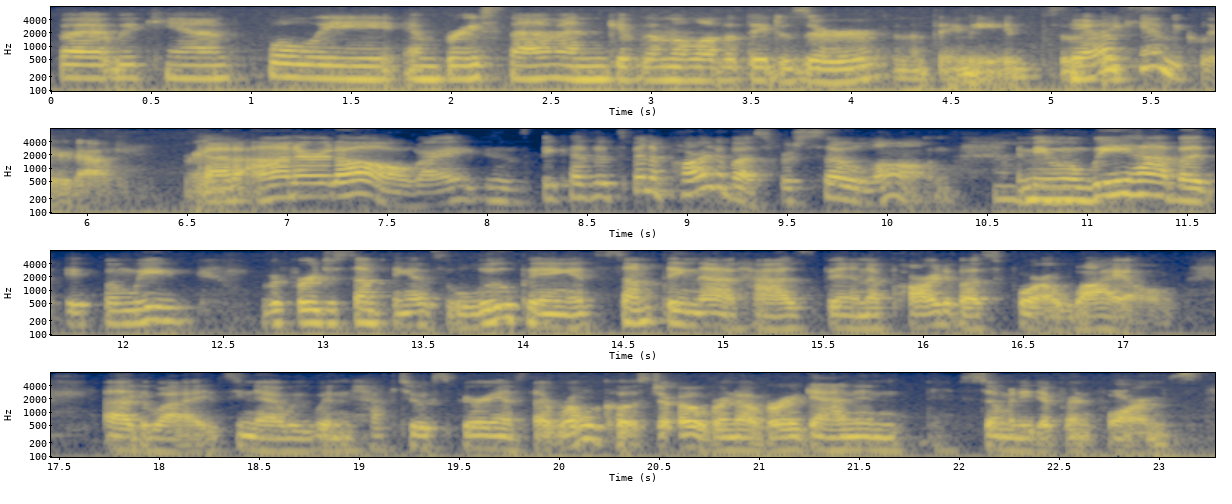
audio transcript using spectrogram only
But we can fully embrace them and give them the love that they deserve and that they need, so yes. that they can be cleared out. Right. Got to honor it all, right? Because because it's been a part of us for so long. Mm-hmm. I mean, mm-hmm. when we have a when we refer to something as looping, it's something that has been a part of us for a while. Otherwise, you know, we wouldn't have to experience that roller coaster over and over again in so many different forms.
